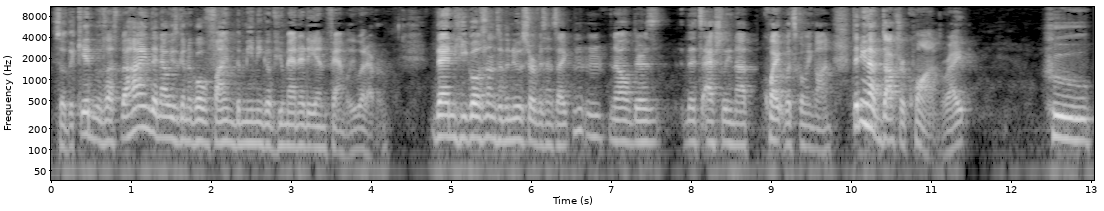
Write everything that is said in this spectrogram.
So the kid was left behind and now he's gonna go find the meaning of humanity and family, whatever. Then he goes onto the news service and it's like, Mm-mm, no, there's, that's actually not quite what's going on. Then you have Dr. Quon, right? Who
